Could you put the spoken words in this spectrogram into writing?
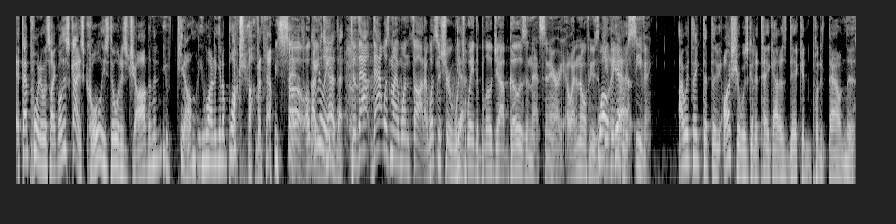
at that point it was like, well, this guy's cool. He's doing his job, and then you, you know, he wanted to get a blowjob, and now he's sad. Oh, okay. I really you- had that. So that that was my one thought. I wasn't sure which Yeah. way the blowjob goes in that scenario. I don't know if he was Well, giving yeah. or receiving. I would think that the usher was going to take out his dick and put it down the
